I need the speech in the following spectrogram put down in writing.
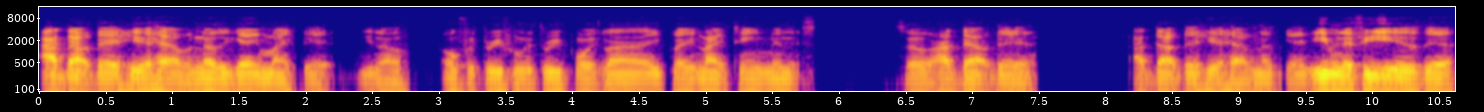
I doubt that he'll have another game like that. You know, 0 for 3 from the three point line. He played 19 minutes, so I doubt that. I doubt that he'll have another game. Even if he is there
